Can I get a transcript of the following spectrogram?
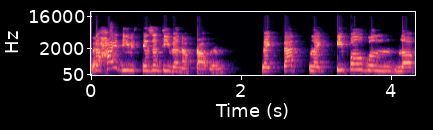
the height isn't even a problem. Like that, like people will love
